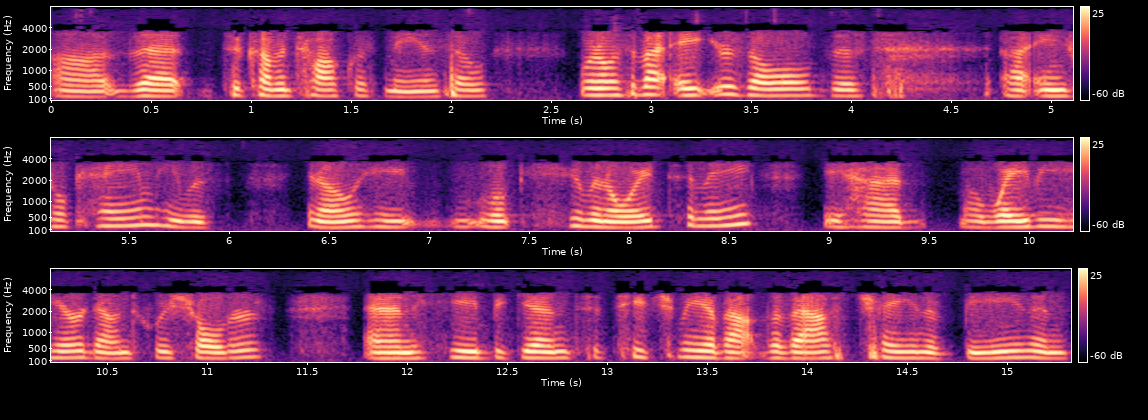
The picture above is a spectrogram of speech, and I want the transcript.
uh, that to come and talk with me. And so when I was about eight years old, this uh, angel came. He was, you know, he looked humanoid to me. He had a wavy hair down to his shoulders, and he began to teach me about the vast chain of being and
